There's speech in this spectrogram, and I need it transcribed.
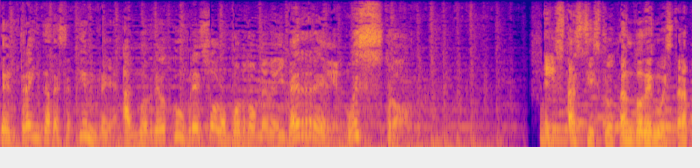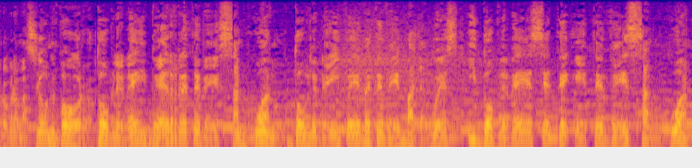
Del 30 de septiembre al 9 de octubre solo por WIPR nuestro. Estás disfrutando de nuestra programación por WIPR TV San Juan, WIPM TV Mayagüez y WSTE TV San Juan,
